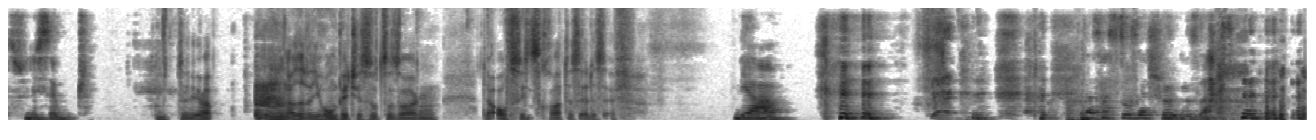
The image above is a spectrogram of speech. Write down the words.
Das finde ich sehr gut. Äh, ja, also die Homepage ist sozusagen der Aufsichtsrat des LSF. Ja. das hast du sehr schön gesagt.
